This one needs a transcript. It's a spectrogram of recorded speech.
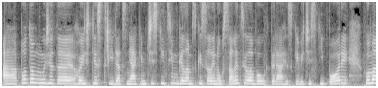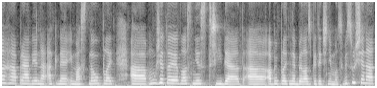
A potom můžete ho ještě střídat s nějakým čistícím gelem s kyselinou salicylovou, která hezky vyčistí pory, pomáhá právě na akné i mastnou pleť a můžete je vlastně střídat, a aby pleť nebyla zbytečně moc vysušená,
